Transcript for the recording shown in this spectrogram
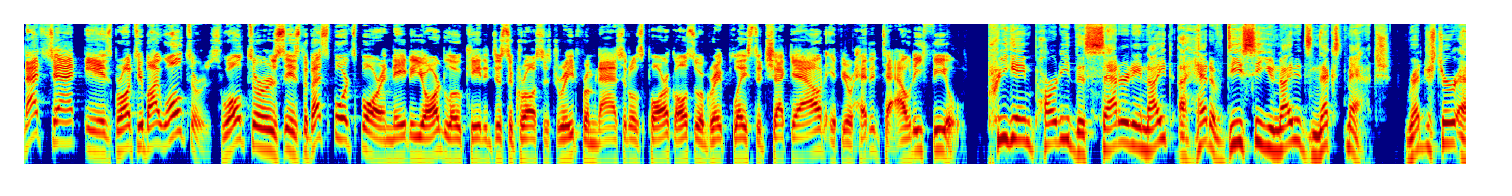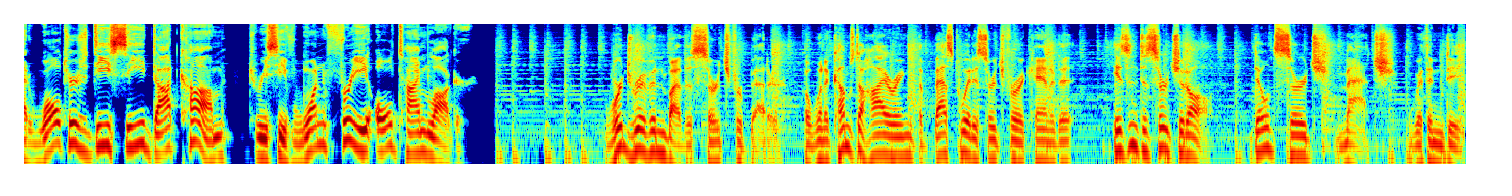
Nats Chat is brought to you by Walters. Walters is the best sports bar in Navy Yard, located just across the street from Nationals Park. Also, a great place to check out if you're headed to Audi Field. Pre-game party this Saturday night ahead of DC United's next match. Register at waltersdc.com to receive one free old-time lager. We're driven by the search for better. But when it comes to hiring, the best way to search for a candidate isn't to search at all. Don't search match with Indeed.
